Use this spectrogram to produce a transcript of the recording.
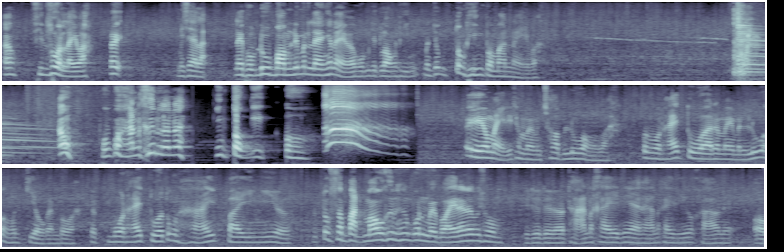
เอ้าชิ้นส่วนอะไรวะ เฮ้ย ไม่ใช่ละในผมดูบอมนี่มันแรงแค่ไหนวะ ผมอยากลองทิ้ง มันต้องต้องทิ้งประมาณไหนวะ เอ้า ผมก็หันขึ้นแล้วนะ ยิ่งตกอีก โอ้เอ้ยเอาใหม่ดิทำไมมันชอบล่วงวะคนหมดหายตัวทำไมมันล่วงมันเกี่ยวกันปะวะแบบหมดหายตัวต้องหายไปอย่างงี้เหรอต้องสะบัดเมาส์ขึ้นข้างบนบ่อยๆนะท่านผู้ชม เดี๋ยวเดี๋ยวฐานใครเนี่ยฐานใครสีขาวเนี่ยเอา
